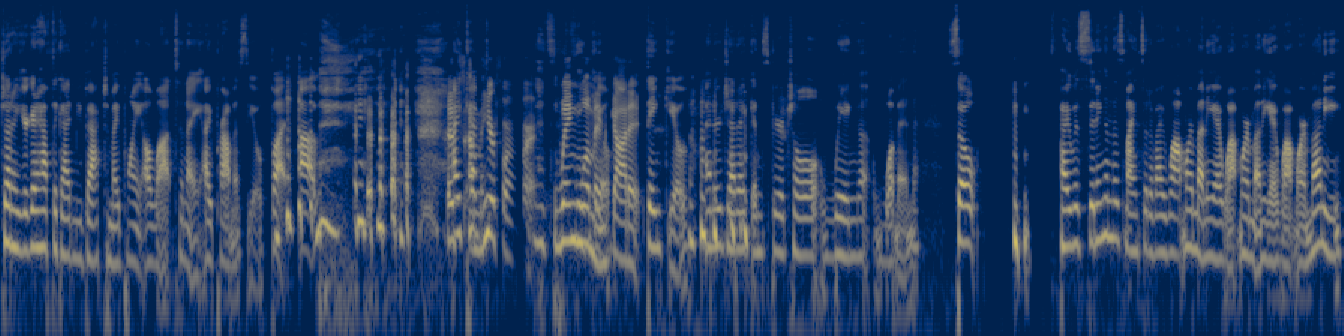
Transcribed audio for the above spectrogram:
Jenna, you're gonna have to guide me back to my point a lot tonight. I promise you. But um, I am here for it. Wing woman, you. got it. Thank you, energetic and spiritual wing woman. So I was sitting in this mindset of I want more money, I want more money, I want more money.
